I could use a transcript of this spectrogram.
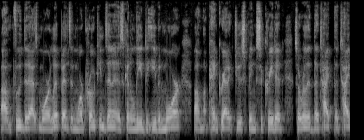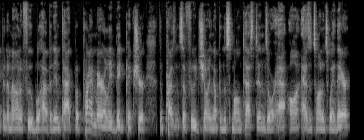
Um, food that has more lipids and more proteins in it is going to lead to even more um, pancreatic juice being secreted. So really the type, the type and amount of food will have an impact, but primarily big picture, the presence of food showing up in the small intestines or at, on, as it's on its way there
